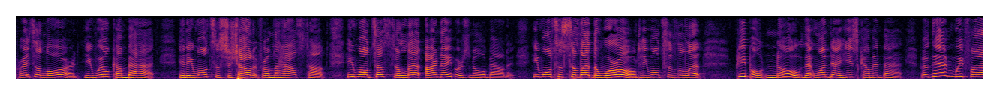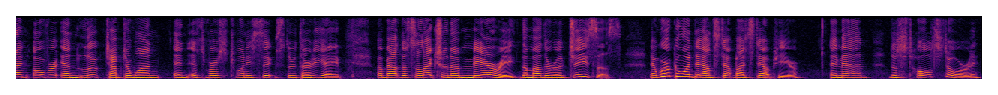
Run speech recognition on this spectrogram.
Praise the Lord. He will come back. And He wants us to shout it from the housetops. He wants us to let our neighbors know about it. He wants us to let the world, He wants us to let people know that one day He's coming back. But then we find over in Luke chapter 1, and it's verse 26 through 38, about the selection of Mary, the mother of Jesus. Now we're going down step by step here. Amen. This whole story.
